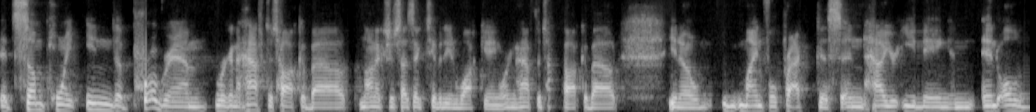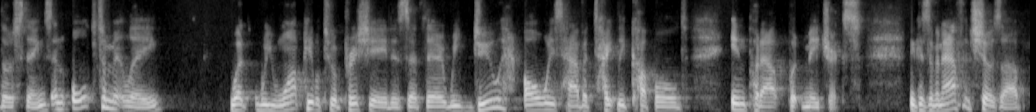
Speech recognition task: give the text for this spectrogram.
at some point in the program, we're going to have to talk about non-exercise activity and walking. We're going to have to talk about, you know, mindful practice and how you're eating and and all of those things. And ultimately, what we want people to appreciate is that there we do always have a tightly coupled input output matrix. Because if an athlete shows up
